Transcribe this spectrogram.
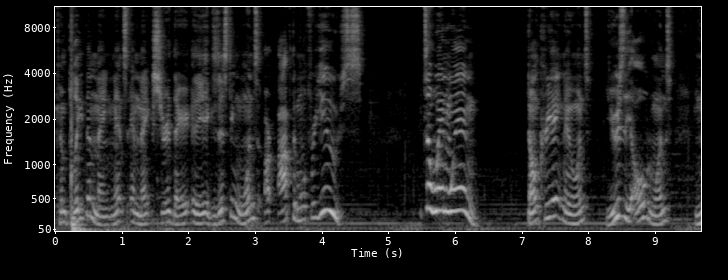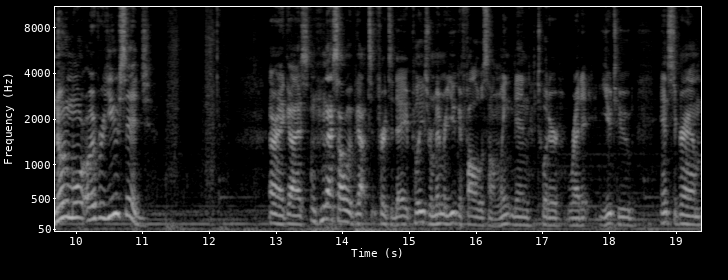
complete the maintenance, and make sure the existing ones are optimal for use. It's a win-win. Don't create new ones. Use the old ones. No more overusage. Alright guys, that's all we've got for today. Please remember you can follow us on LinkedIn, Twitter, Reddit, YouTube, Instagram,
